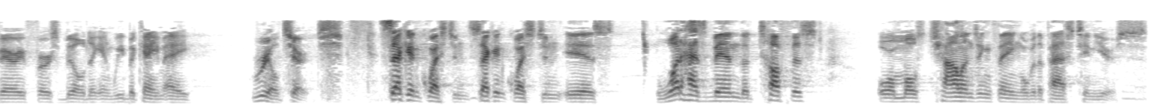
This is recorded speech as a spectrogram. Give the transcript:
very first building and we became a real church. Second question, second question is, what has been the toughest or most challenging thing over the past 10 years?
